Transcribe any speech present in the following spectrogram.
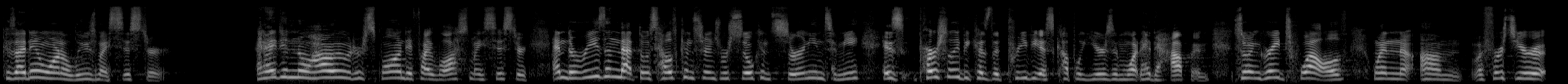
because I didn't want to lose my sister. And I didn't know how I would respond if I lost my sister. And the reason that those health concerns were so concerning to me is partially because the previous couple years and what had happened. So in grade 12, when um, my first year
